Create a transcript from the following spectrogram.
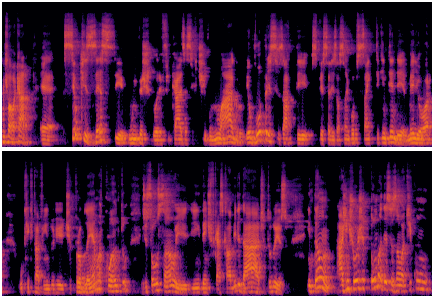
a gente falava, cara, é, se eu quiser ser um investidor eficaz e assertivo no agro, eu vou precisar ter especialização e vou precisar ter que entender melhor o que está vindo de, de, problema, quanto de solução e, e identificar escalabilidade, tudo isso. Então, a gente hoje toma a decisão aqui com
